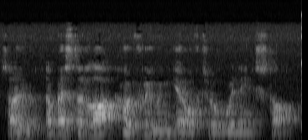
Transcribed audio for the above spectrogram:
So, the best of luck. Hopefully, we can get off to a winning start.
